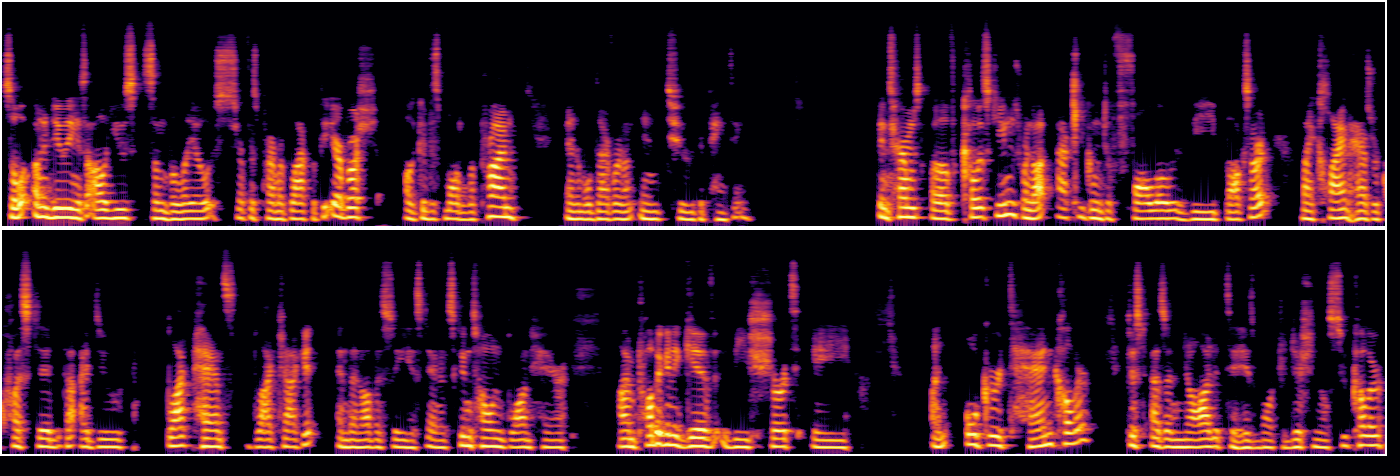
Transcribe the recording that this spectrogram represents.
So what I'm doing is I'll use some Vallejo Surface Primer Black with the airbrush. I'll give this model a prime, and then we'll dive right on into the painting. In terms of color schemes, we're not actually going to follow the box art. My client has requested that I do black pants, black jacket, and then obviously his standard skin tone, blonde hair. I'm probably going to give the shirt a an ochre tan color, just as a nod to his more traditional suit color.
